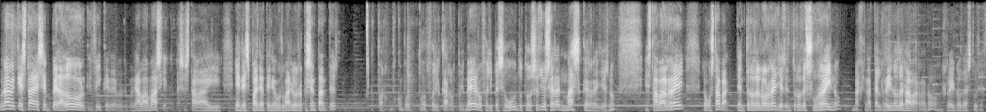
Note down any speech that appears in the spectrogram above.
una vez que está ese emperador, que, en fin, que dominaba más, y además estaba ahí en España, teníamos varios representantes, como todo fue el Carlos I, Felipe II, todos ellos eran más que reyes, ¿no? Estaba el rey, luego estaba dentro de los reyes, dentro de su reino, imagínate el reino de Navarra, ¿no? El reino de Asturias.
